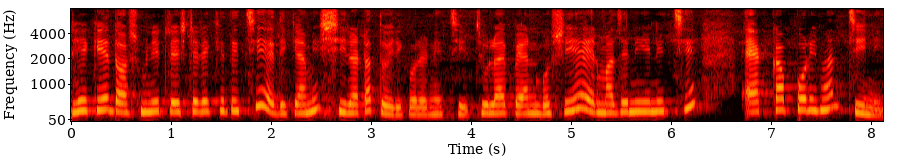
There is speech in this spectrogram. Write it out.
ঢেকে 10 মিনিট রেস্টে রেখে দিচ্ছি। এদিকে আমি শিরাটা তৈরি করে নিচ্ছি। চুলায় প্যান বসিয়ে এর মাঝে নিয়ে নিচ্ছি এক কাপ পরিমাণ চিনি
